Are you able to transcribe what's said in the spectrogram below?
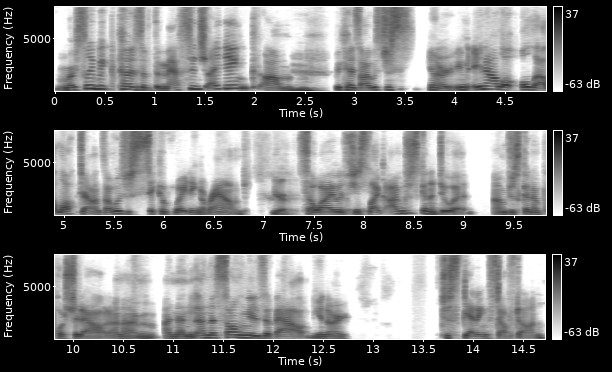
mostly because of the message, I think. Um, Mhm. because I was just, you know, in, in our lo- all our lockdowns, I was just sick of waiting around. Yeah. So I was just like, I'm just gonna do it. I'm just gonna push it out, and I'm and then and the song is about, you know, just getting stuff done.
